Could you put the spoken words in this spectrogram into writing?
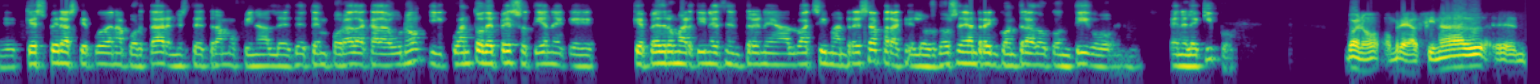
Eh, ¿Qué esperas que puedan aportar en este tramo final de, temporada cada uno y cuánto de peso tiene que, Pedro Martínez entrene al Baxi Manresa para que los dos se hayan reencontrado contigo en, el equipo? Bueno, hombre, al final eh,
